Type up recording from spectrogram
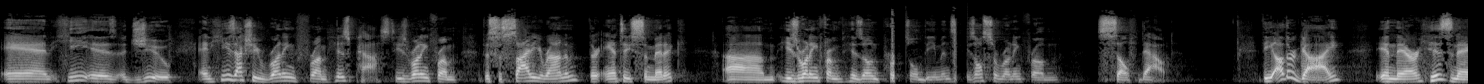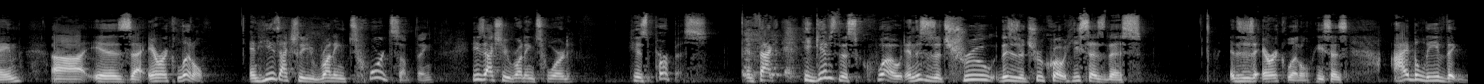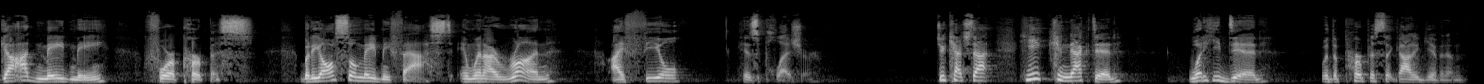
and he is a Jew, and he's actually running from his past. He's running from the society around him, they're anti Semitic. Um, he's running from his own personal demons. He's also running from self doubt. The other guy in there, his name uh, is uh, Eric Liddell, and he's actually running toward something. He's actually running toward his purpose. In fact, he gives this quote, and this is a true, this is a true quote. He says this. This is Eric Liddell. He says, I believe that God made me for a purpose, but he also made me fast. And when I run, I feel his pleasure. Did you catch that? He connected what he did with the purpose that God had given him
